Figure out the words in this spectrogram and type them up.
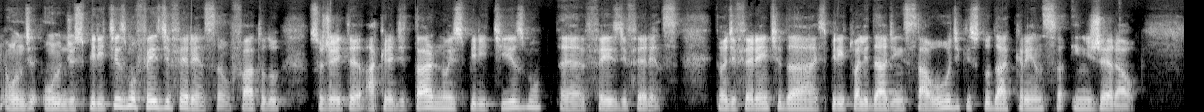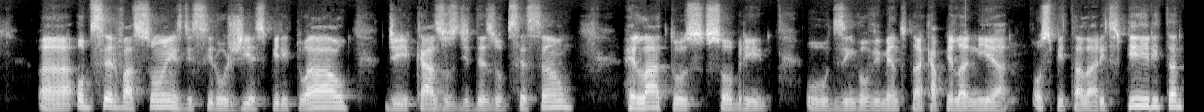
onde, onde, o espiritismo fez diferença. O fato do sujeito acreditar no espiritismo é, fez diferença. Então é diferente da espiritualidade em saúde, que estuda a crença em geral. Uh, observações de cirurgia espiritual, de casos de desobsessão, relatos sobre o desenvolvimento da capelania hospitalar espírita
